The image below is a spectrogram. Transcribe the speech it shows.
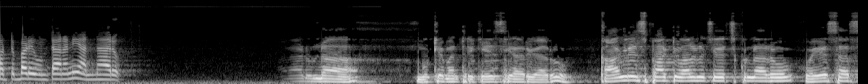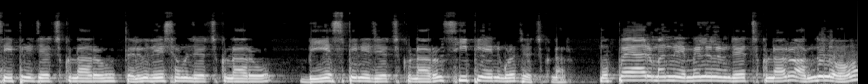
కట్టుబడి ఉంటానని అన్నారు. ముఖ్యమంత్రి కేసీఆర్ గారు కాంగ్రెస్ పార్టీ వాళ్ళను చేర్చుకున్నారు వైఎస్ఆర్ సిపిని చేర్చుకున్నారు తెలుగుదేశంను చేర్చుకున్నారు బీఎస్పీని చేర్చుకున్నారు సిపిఐని కూడా చేర్చుకున్నారు. ముప్పై ఆరు మంది ఎమ్మెల్యేలను చేర్చుకున్నారు. అందులో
